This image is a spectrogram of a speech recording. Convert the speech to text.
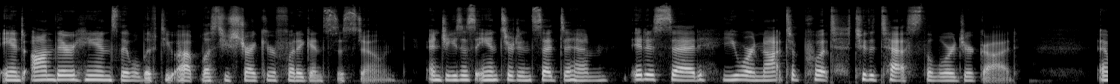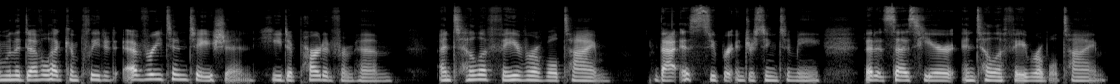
and on their hands they will lift you up, lest you strike your foot against a stone. And Jesus answered and said to him, It is said, You are not to put to the test the Lord your God. And when the devil had completed every temptation, he departed from him until a favorable time that is super interesting to me that it says here until a favorable time.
